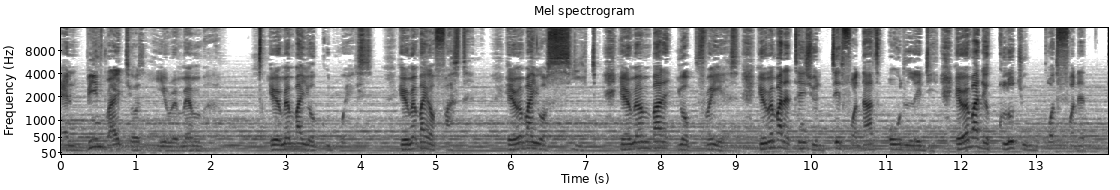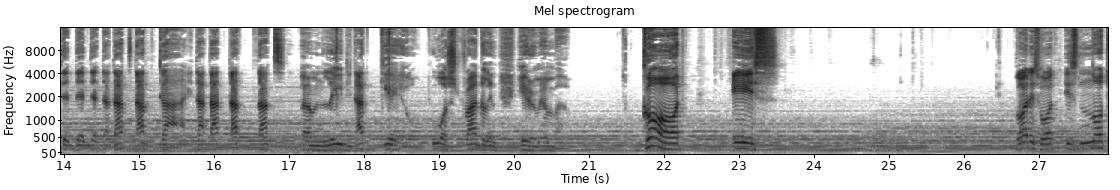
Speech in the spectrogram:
and being righteous, He remember. He remember your good works. He remember your fasting. He remember your seed. He remember your prayers. He remember the things you did for that old lady. He remember the clothes you bought for the, the, the, the, that that guy, that that that that um, lady, that girl who was struggling. He remember. God is God is what is not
